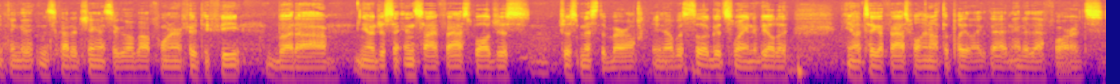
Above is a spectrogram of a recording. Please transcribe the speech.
you think it's got a chance to go about 450 feet. But uh, you know, just an inside fastball just just missed the barrel. You know, but still a good swing to be able to you know take a fastball in off the plate like that and hit it that far. It's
